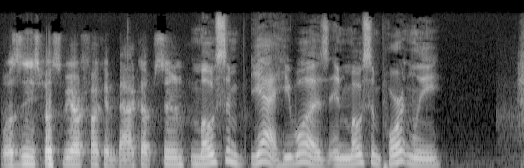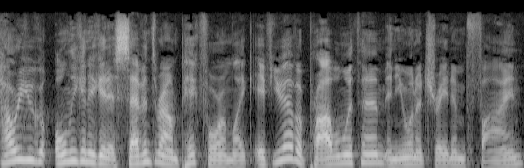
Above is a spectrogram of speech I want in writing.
Wasn't he supposed to be our fucking backup soon? Most, im- yeah, he was, and most importantly, how are you only going to get a seventh round pick for him? Like, if you have a problem with him and you want to trade him, fine,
